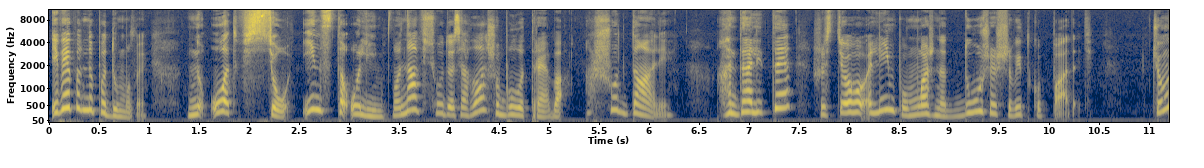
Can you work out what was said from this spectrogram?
І ви певно подумали: ну от все, інста Олімп, вона все досягла, що було треба. А що далі? А далі те, що з цього Олімпу можна дуже швидко падати. Чому?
